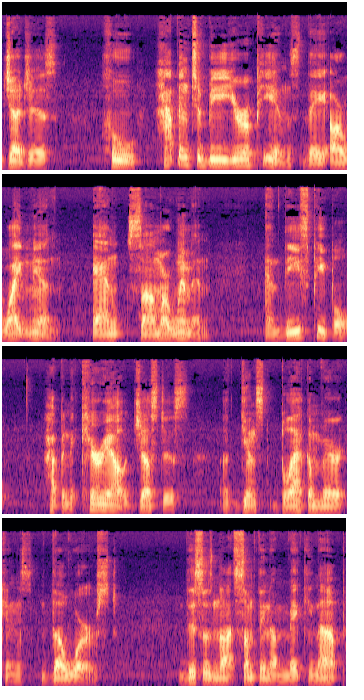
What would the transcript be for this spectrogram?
judges who happen to be Europeans. They are white men and some are women. And these people happen to carry out justice against black Americans the worst. This is not something I'm making up.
